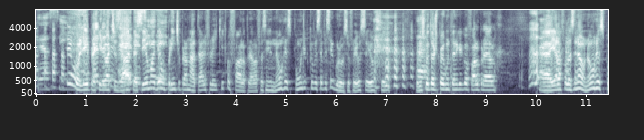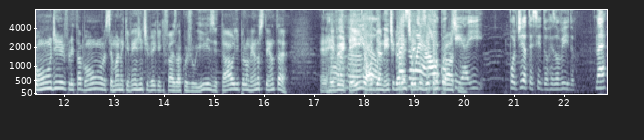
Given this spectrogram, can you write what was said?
É assim. Eu olhei para é aquele WhatsApp é assim, eu mandei jeito. um print pra Natália e falei, o que, que eu falo para ela? Ela falou assim, não responde porque você vai ser grosso. Eu falei, eu sei, eu sei. Por isso que eu tô te perguntando o que, que eu falo para ela. Aí ela falou assim: não, não responde. Eu falei: tá bom, semana que vem a gente vê o que, que faz lá com o juiz e tal, e pelo menos tenta é, reverter uhum. e, obviamente, garantir a visita é no próximo. Que aí podia ter sido resolvido? Né?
